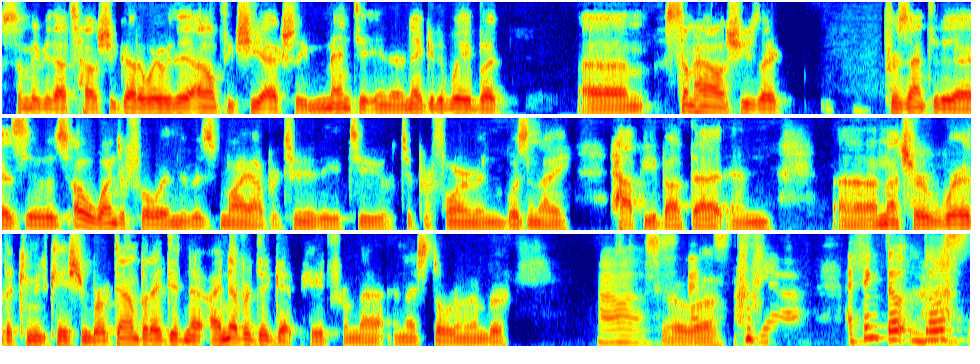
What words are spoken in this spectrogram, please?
So maybe that's how she got away with it. I don't think she actually meant it in a negative way but um, somehow she's like presented it as it was oh wonderful and it was my opportunity to to perform and wasn't i happy about that? And uh, i'm not sure where the communication broke down but i didn't i never did get paid from that and i still remember. Oh so uh, yeah I think th- those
